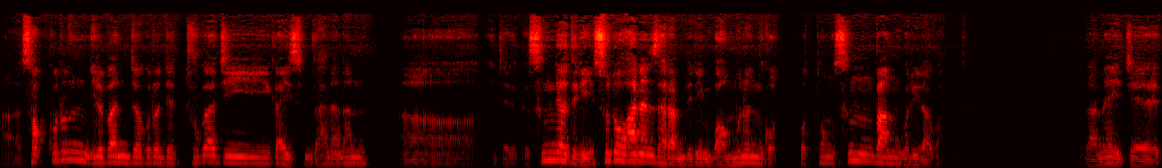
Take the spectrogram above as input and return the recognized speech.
아, 석굴은 일반적으로 이제 두 가지가 있습니다. 하나는 어, 이제 그 승려들이 수도하는 사람들이 머무는 곳, 보통 승방굴이라고 합니다. 그 다음에 이제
